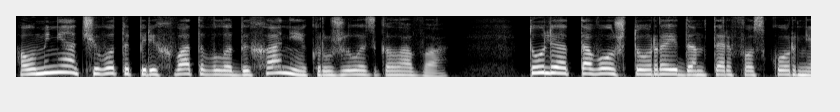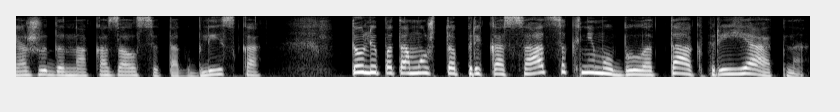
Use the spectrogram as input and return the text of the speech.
а у меня от чего-то перехватывало дыхание и кружилась голова — то ли от того, что Рейден Терфоскор неожиданно оказался так близко, то ли потому, что прикасаться к нему было так приятно,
